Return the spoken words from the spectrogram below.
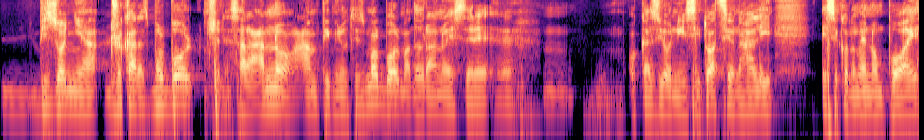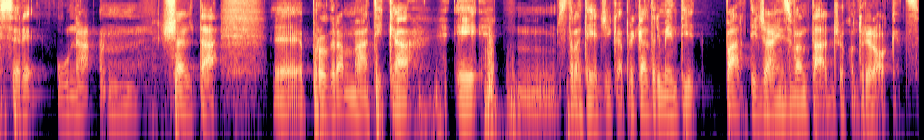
bisogna giocare a small ball, ce ne saranno ampi minuti di small ball, ma dovranno essere eh, occasioni situazionali e secondo me non può essere una mh, scelta eh, programmatica e mh, strategica, perché altrimenti parti già in svantaggio contro i Rockets.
